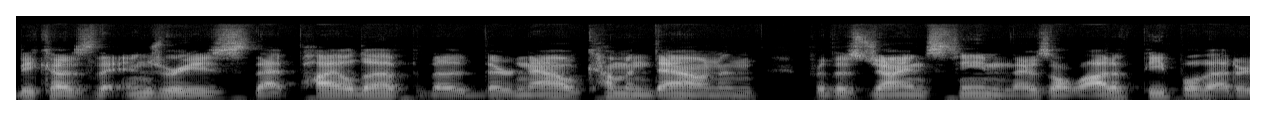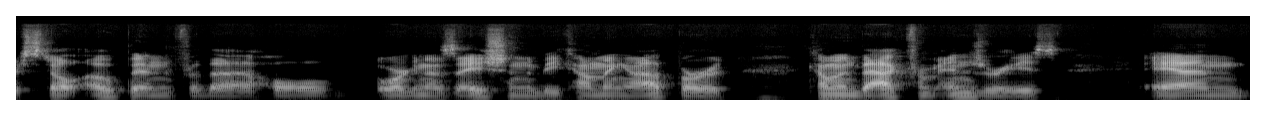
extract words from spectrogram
because the injuries that piled up, the, they're now coming down. And for this Giants team, there's a lot of people that are still open for the whole organization to be coming up or coming back from injuries. And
